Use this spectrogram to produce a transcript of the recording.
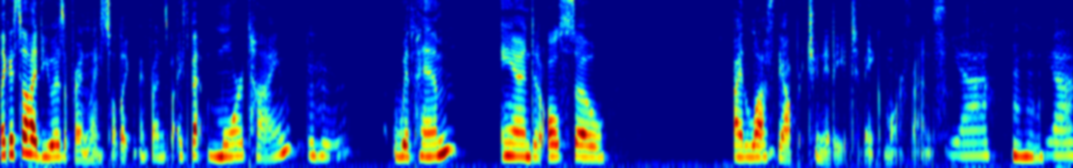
like I still had you as a friend and I still like my friends, but I spent more time Mm-hmm. with him and it also I lost the opportunity to make more friends. Yeah. Mm-hmm. Yeah.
